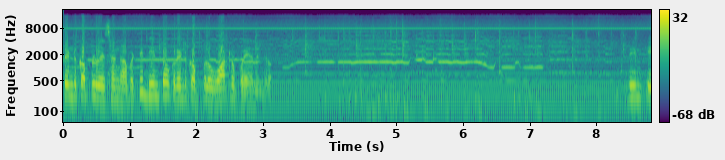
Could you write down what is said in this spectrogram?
రెండు కప్పులు వేసాం కాబట్టి దీంతో ఒక రెండు కప్పులు వాటర్ పోయాలి ఇందులో. దీనికి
